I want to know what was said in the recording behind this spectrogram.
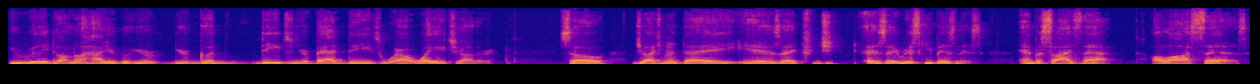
you really don't know how your, your, your good deeds and your bad deeds will outweigh each other. So Judgment mm-hmm. Day is a is a risky business. And besides that, Allah says,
